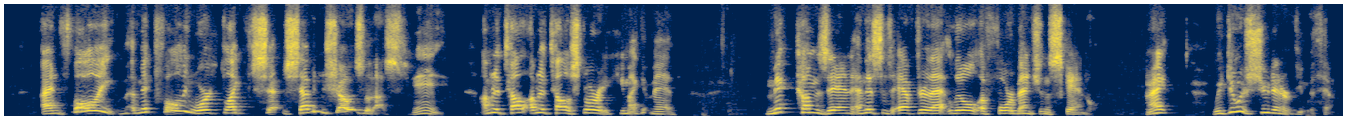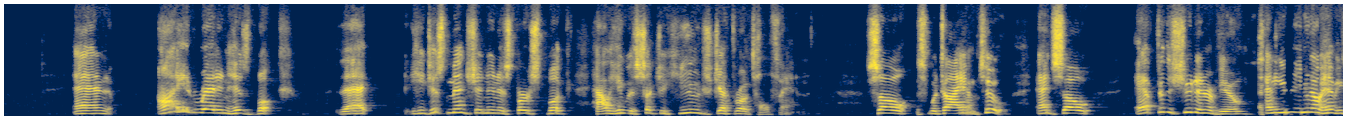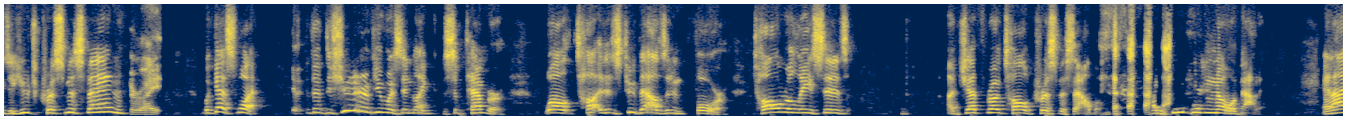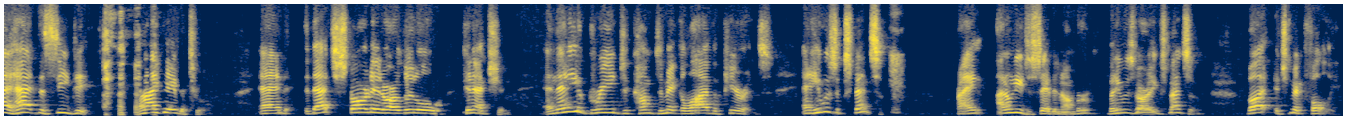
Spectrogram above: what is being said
and Foley. Mick Foley worked like seven shows with us. Mm. I'm gonna tell. I'm gonna tell a story. He might get mad. Mick comes in, and this is after that little aforementioned scandal, right? We do a shoot interview with him. And I had read in his book that he just mentioned in his first book how he was such a huge Jethro Tull fan. So, which I am too. And so after the shoot interview, and you, you know him, he's a huge Christmas fan. Right. But guess what? the, the shoot interview was in like September. Well, it is 2004. Tull releases a Jethro Tull Christmas album, and he didn't know about it. And I had the CD, and I gave it to him, and that started our little connection. And then he agreed to come to make a live appearance, and he was expensive, right? I don't need to say the number, but he was very expensive. But it's Mick Foley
